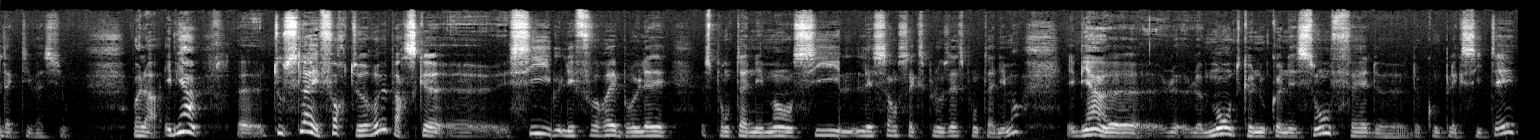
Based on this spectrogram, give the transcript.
d'activation. Voilà. Eh bien, euh, tout cela est fort heureux parce que euh, si les forêts brûlaient spontanément, si l'essence explosait spontanément, eh bien, euh, le, monde que nous connaissons, fait de, de complexité,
